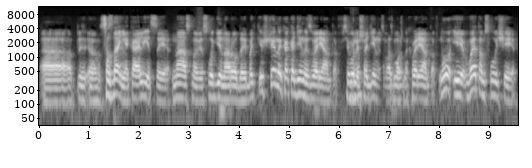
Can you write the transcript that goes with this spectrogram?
создания коалиции на основе «Слуги народа» и «Батькивщины» как один из вариантов, всего лишь один из возможных вариантов. Ну и в этом случае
